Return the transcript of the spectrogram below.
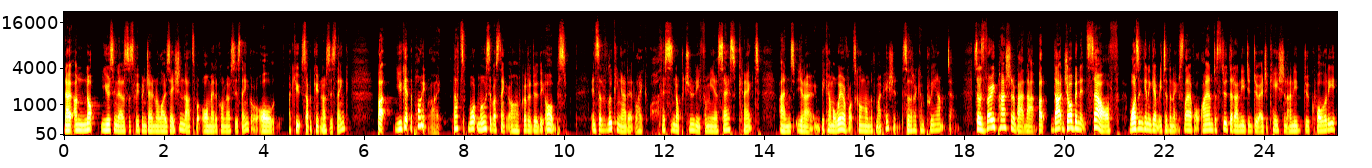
Now, I'm not using that as a sweeping generalization. That's what all medical nurses think or all acute, subacute nurses think. But you get the point, right? That's what most of us think. Oh, I've got to do the obs. Instead of looking at it like, oh, this is an opportunity for me to assess, connect, and you know become aware of what's going on with my patient so that I can preempt it. So I was very passionate about that, but that job in itself wasn't going to get me to the next level. I understood that I needed to do education, I needed to do quality,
